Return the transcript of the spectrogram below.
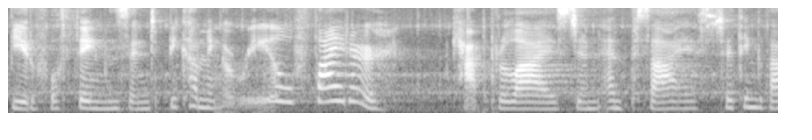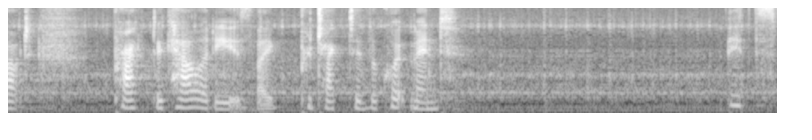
beautiful things and becoming a real fighter, capitalized and emphasized to think about practicalities like protective equipment. It's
